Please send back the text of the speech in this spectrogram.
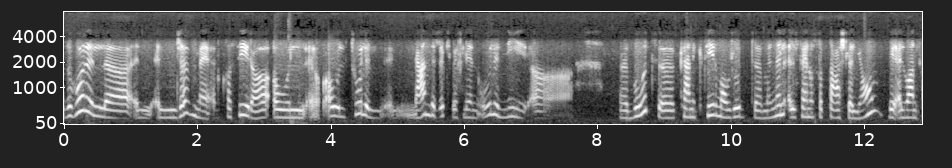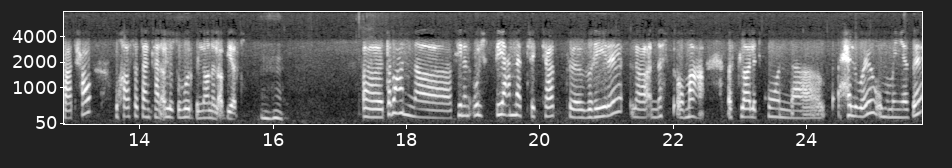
ظهور ال- ال- الجزمة القصيرة أو أو الطول ال- اللي عند الركبة خلينا نقول اللي آه بوت آه، كان كتير موجود من ال 2016 لليوم بألوان فاتحة وخاصة كان له ظهور باللون الأبيض. آه طبعا آه فينا نقول في عنا تريكات آه، صغيره لنسقه مع أصلال تكون حلوة ومميزة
